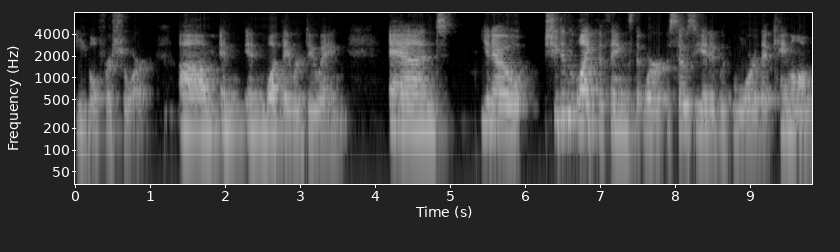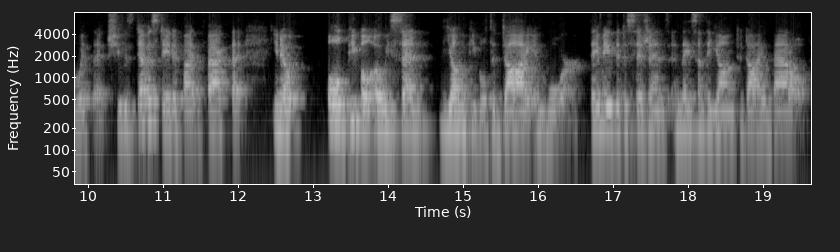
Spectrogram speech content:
evil for sure, um, in in what they were doing, and you know she didn't like the things that were associated with war that came along with it. She was devastated by the fact that you know old people always sent young people to die in war. They made the decisions and they sent the young to die in battle.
